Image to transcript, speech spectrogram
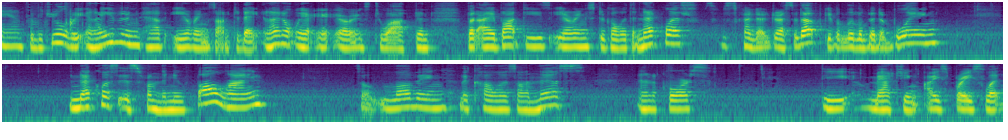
And for the jewelry, and I even have earrings on today. And I don't wear earrings too often, but I bought these earrings to go with the necklace. So just kind of dress it up, give a little bit of bling. Necklace is from the new fall line, so loving the colors on this. And of course, the matching ice bracelet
